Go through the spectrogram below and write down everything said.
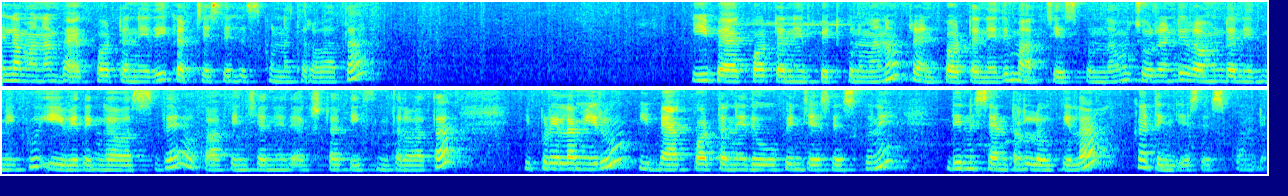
ఇలా మనం బ్యాక్ పార్ట్ అనేది కట్ చేసేసుకున్న తర్వాత ఈ బ్యాక్ పార్ట్ అనేది పెట్టుకుని మనం ఫ్రంట్ పార్ట్ అనేది మార్క్ చేసుకుందాము. చూడండి రౌండ్ అనేది మీకు ఈ విధంగా వస్తుంది. ఒక హాఫ్ ఇంచ్ అనేది ఎక్స్ట్రా తీసిన తర్వాత ఇప్పుడు ఇలా మీరు ఈ బ్యాక్ పార్ట్ అనేది ఓపెన్ చేసేసుకుని దీన్ని సెంటర్లోకి ఇలా కటింగ్ చేసేసుకోండి.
